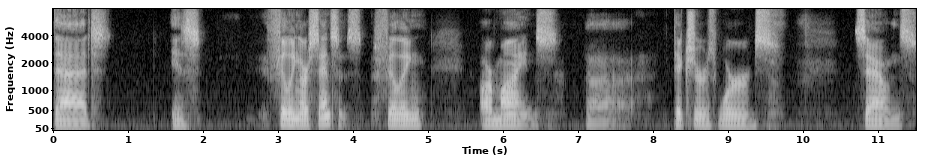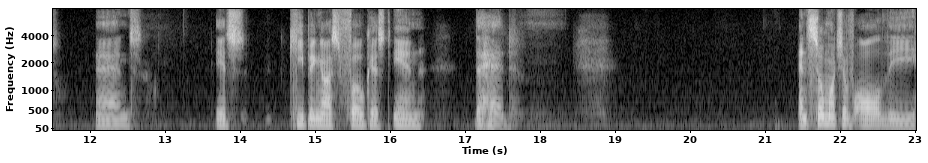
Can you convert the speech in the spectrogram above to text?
that is filling our senses, filling our minds, uh, pictures, words, sounds, and it's keeping us focused in the head. and so much of all the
